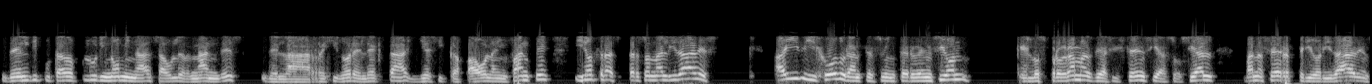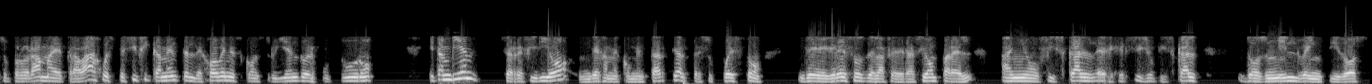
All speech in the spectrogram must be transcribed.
del diputado plurinominal Saúl Hernández, de la regidora electa Jessica Paola Infante y otras personalidades. Ahí dijo durante su intervención que los programas de asistencia social van a ser prioridad en su programa de trabajo, específicamente el de jóvenes construyendo el futuro, y también se refirió, déjame comentarte, al presupuesto de egresos de la Federación para el año fiscal, el ejercicio fiscal 2022.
